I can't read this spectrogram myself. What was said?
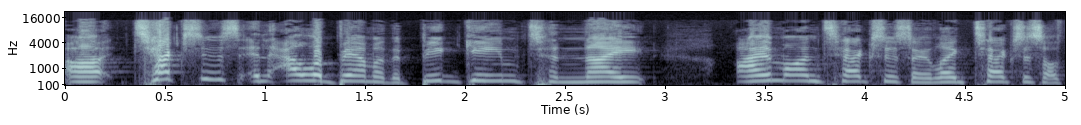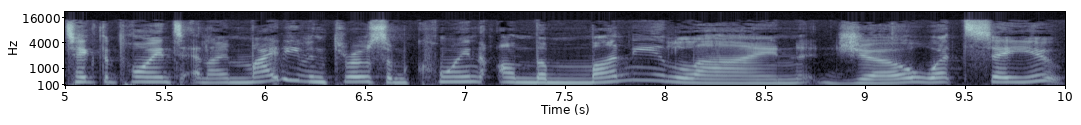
Uh, Texas and Alabama, the big game tonight. I'm on Texas. I like Texas. I'll take the points, and I might even throw some coin on the money line. Joe, what say you?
